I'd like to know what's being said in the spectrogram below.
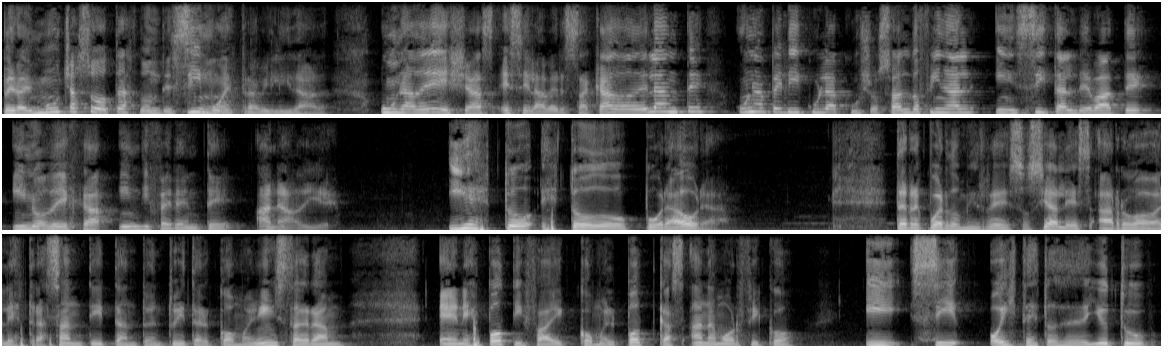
Pero hay muchas otras donde sí muestra habilidad. Una de ellas es el haber sacado adelante una película cuyo saldo final incita al debate y no deja indiferente a nadie. Y esto es todo por ahora. Te recuerdo mis redes sociales, arroba balestrasanti, tanto en Twitter como en Instagram, en Spotify como el podcast anamórfico. Y si oíste esto desde YouTube,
